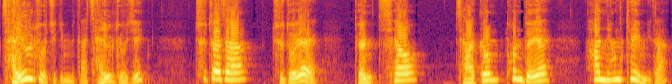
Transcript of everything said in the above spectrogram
자율조직입니다. 자율조직. 투자자 주도의 벤처 자금 펀드의 한 형태입니다.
